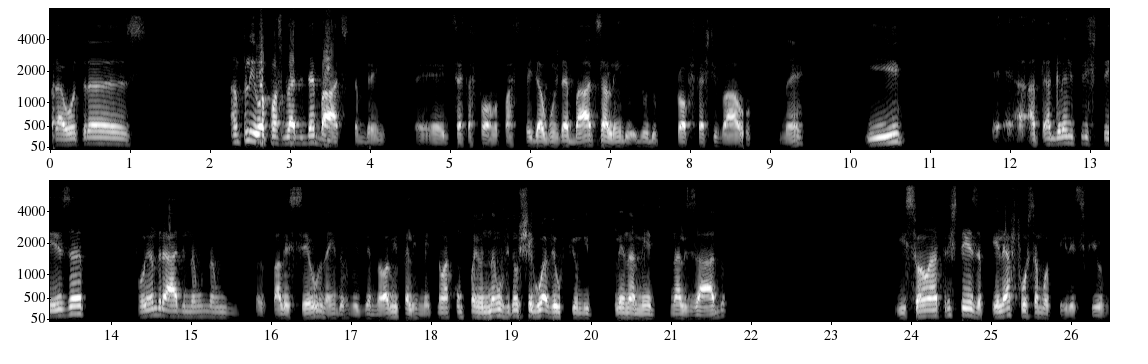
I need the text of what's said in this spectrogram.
para outras, ampliou a possibilidade de debates também. É, de certa forma. Participei de alguns debates, além do, do, do próprio festival, né? E é, a, a, grande tristeza foi Andrade, não, não faleceu né, em 2019, infelizmente não acompanhou, não, não chegou a ver o filme plenamente finalizado. Isso é uma tristeza, porque ele é a força motriz desse filme.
